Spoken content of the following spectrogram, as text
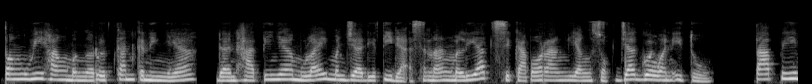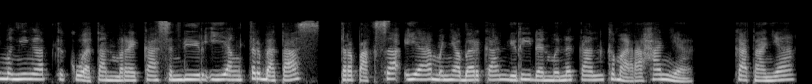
Tong Wihang mengerutkan keningnya, dan hatinya mulai menjadi tidak senang melihat sikap orang yang sok jagoan itu. Tapi mengingat kekuatan mereka sendiri yang terbatas, terpaksa ia menyabarkan diri dan menekan kemarahannya. Katanya,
